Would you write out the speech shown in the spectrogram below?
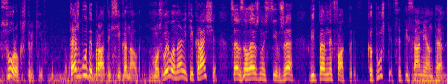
40 штирків. Теж буде брати всі канали. Можливо, навіть і краще. Це в залежності вже від певних факторів. Катушки це ті самі антени,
